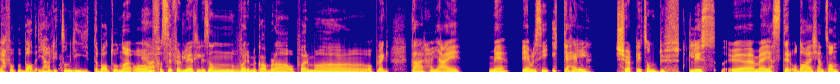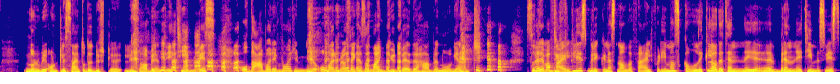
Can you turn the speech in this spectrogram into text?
Jeg for på badet. Jeg har litt sånn lite badetone, og Ja. får selvfølgelig et litt sånn varmekabla, oppvarma opplegg. Der har jeg, med, jeg vil si, ikke hell, kjørt litt sånn duftlys øh, med gjester, og da har jeg kjent sånn, når det blir ordentlig seint, og det duftlyset har brent i timevis, og det er bare varmere og varmere, og så tenker jeg sånn, nei, gud bedre, her ble noe gærent. Så det var feil. duftlys bruker nesten alle feil, fordi man skal ikke la det tenne, eh, brenne i timevis.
